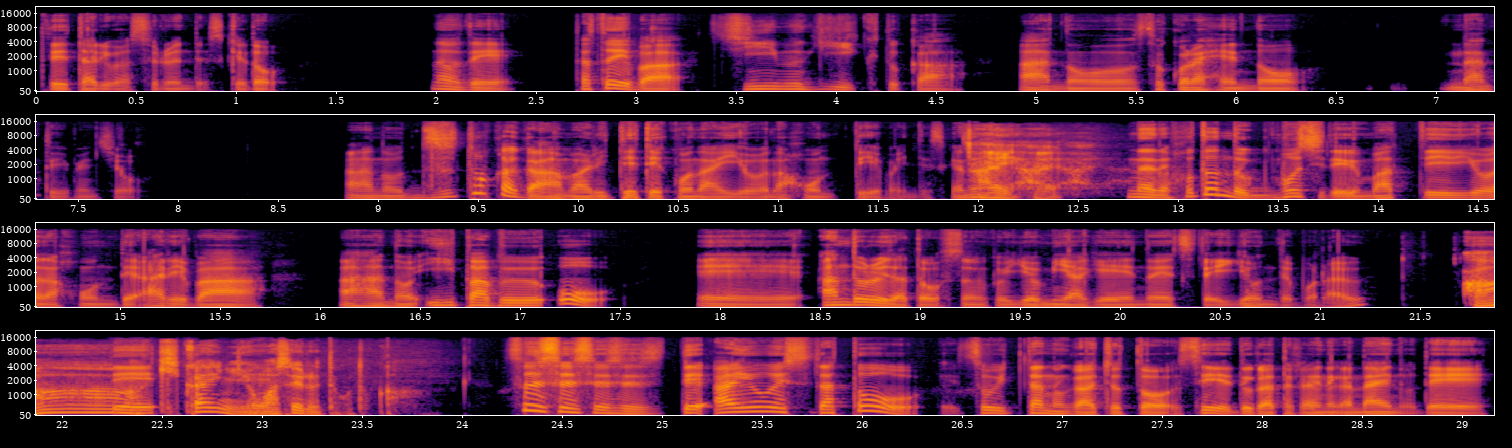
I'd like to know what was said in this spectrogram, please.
てたりはするんですけど、なので、例えば、チームギークとか、あの、そこら辺の、なんて言えばいいんでしょう。あの、図とかがあまり出てこないような本って言えばいいんですかね。はいはいはい。なので、ほとんど文字で埋まっているような本であれば、あの、EPUB を、えー、Android だとその読み上げのやつで読んでもらう。ああ、で機械に読ませるってことか。そうです、そうです、そうです。で、iOS だと、そういったのがちょっと精度が高いのがないので、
